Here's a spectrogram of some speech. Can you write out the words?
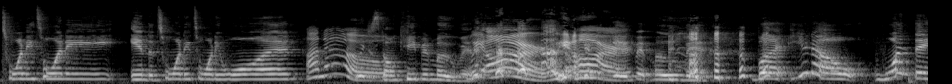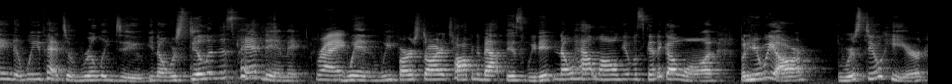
2020 into 2021. I know. We're just gonna keep it moving. We are. We are. keep it moving. but you know, one thing that we've had to really do, you know, we're still in this pandemic. Right. When we first started talking about this, we didn't know how long it was gonna go on, but here we are. We're still here.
